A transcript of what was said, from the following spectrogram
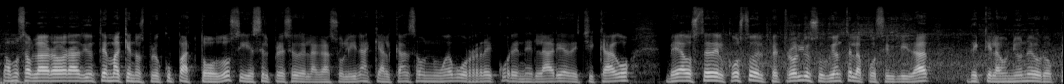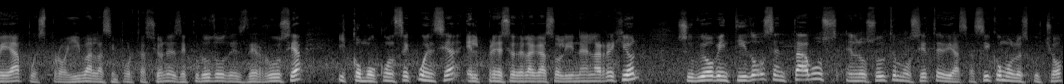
Vamos a hablar ahora de un tema que nos preocupa a todos y es el precio de la gasolina que alcanza un nuevo récord en el área de Chicago. Vea usted, el costo del petróleo subió ante la posibilidad de que la Unión Europea pues prohíba las importaciones de crudo desde Rusia y como consecuencia el precio de la gasolina en la región subió 22 centavos en los últimos siete días, así como lo escuchó,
